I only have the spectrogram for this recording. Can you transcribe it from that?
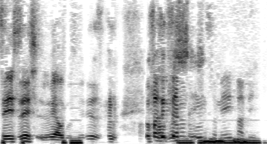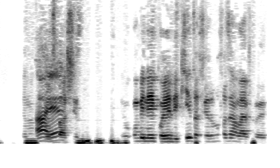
seis, é Augusto, beleza? Eu vou fazer com o Fernando. Nunes também, Fabi. Fernando Ah, Nunes, é? baixista. Eu combinei com ele quinta-feira, eu vou fazer uma live com ele.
